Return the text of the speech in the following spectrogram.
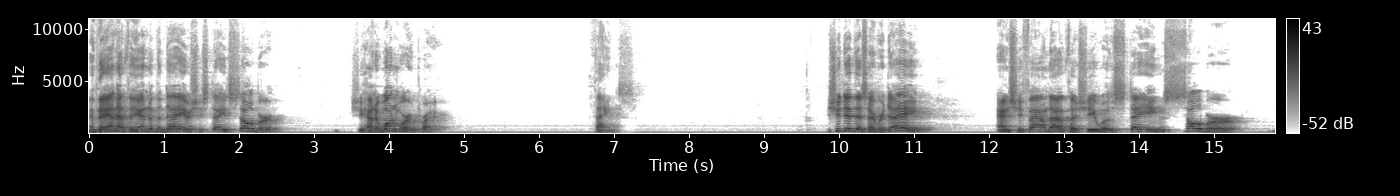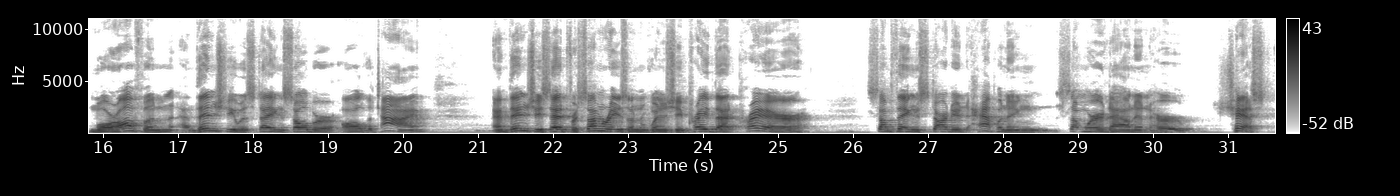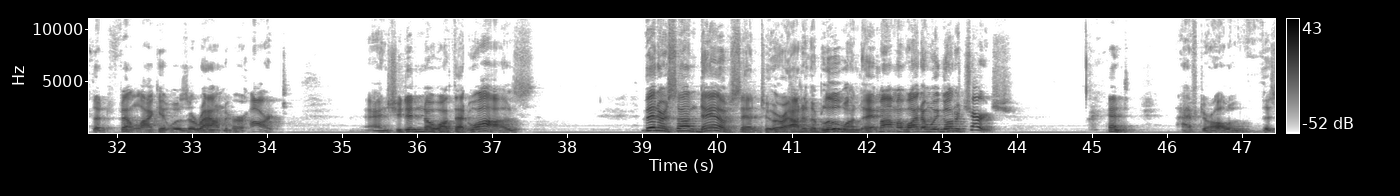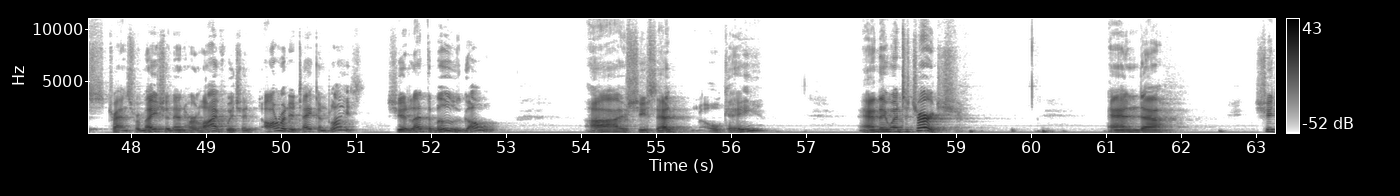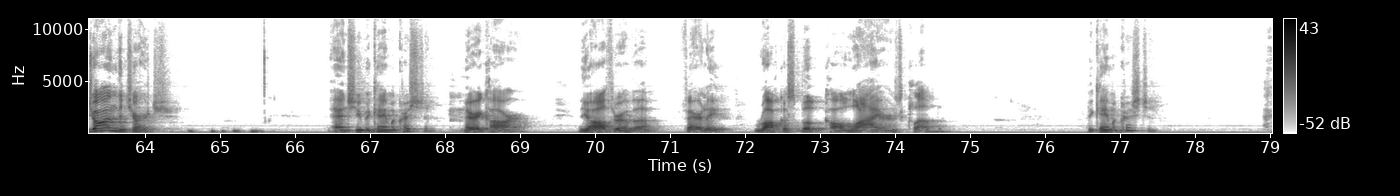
And then at the end of the day, if she stayed sober, she had a one word prayer thanks. She did this every day, and she found out that she was staying sober more often, and then she was staying sober all the time. And then she said, for some reason, when she prayed that prayer, something started happening somewhere down in her chest that felt like it was around her heart. And she didn't know what that was. Then her son Dev said to her out of the blue one day, Mama, why don't we go to church? And after all of this transformation in her life, which had already taken place, she had let the booze go. Uh, she said, okay. And they went to church. And uh, she joined the church. And she became a Christian. Mary Karr, the author of a fairly raucous book called Liars Club, became a Christian.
